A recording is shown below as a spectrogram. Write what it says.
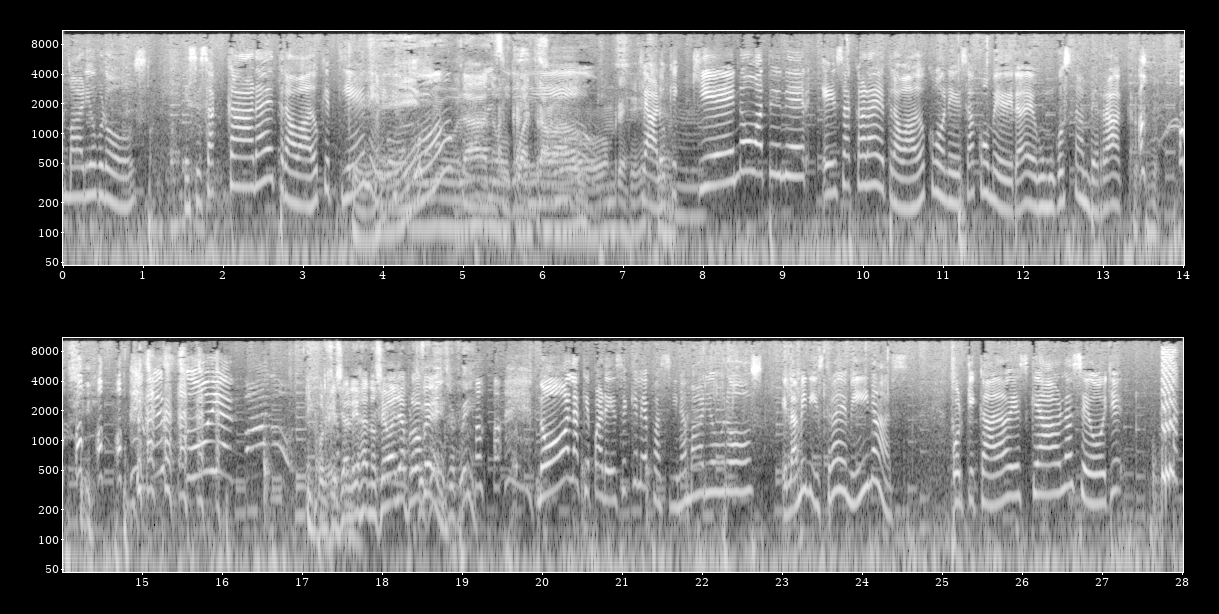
Mario Bros es esa cara de trabado que tiene. ¿no? Hola, no, ¿cuál trabajo? hombre. Claro que quién no va a tener esa cara de trabado con esa comedera de hongos tan berraca. Estudien. ¿Y por qué se aleja? No se vaya, profe. Se fue. No, la que parece que le fascina a Mario Bros es la ministra de Minas. Porque cada vez que habla se oye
